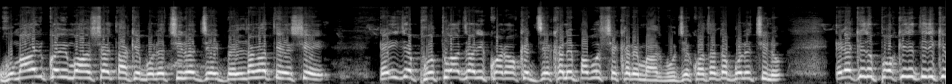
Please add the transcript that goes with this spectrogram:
হুমায়ুন কবির মহাশয় তাকে বলেছিল যে বেলডাঙ্গাতে এসে এই যে ফতুয়া জারি করা, ওকে যেখানে পাবো সেখানে মারবো। যে কথাটা বলেছিল, এরা কিন্তু প্রকৃতি, তিনি কি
